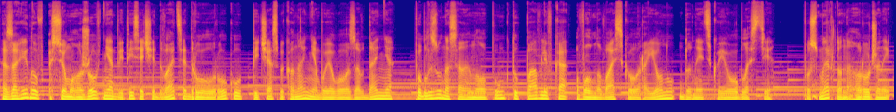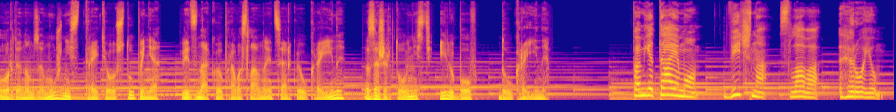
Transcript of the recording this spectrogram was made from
Загинув 7 жовтня 2022 року під час виконання бойового завдання поблизу населеного пункту Павлівка Волноваського району Донецької області, посмертно нагороджений орденом за мужність третього ступеня відзнакою Православної церкви України за жертовність і любов до України. Пам'ятаємо вічна слава герою!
